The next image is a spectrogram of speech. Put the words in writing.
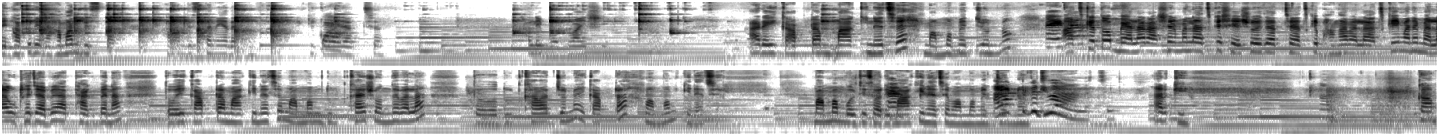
এই হাতুড়ি হামান দিস্তা। নিয়ে দেখো কি করে যাচ্ছে। খালি বদমাইশি। আর এই কাপটা মা কিনেছে মাম্মামের জন্য। আজকে তো মেলা রাসের মেলা আজকে শেষ হয়ে যাচ্ছে আজকে ভাঙা মেলা। আজকেই মানে মেলা উঠে যাবে আর থাকবে না। তো এই কাপটা মা কিনেছে মাম্মাম দুধ খায় সন্ধেবেলা। তো দুধ খাওয়ার জন্য এই কাপটা মাম্মাম কিনেছে। মাম্মাম বলছি সরি মা কিনেছে মাম্মামের জন্য। আর কি? কাম।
